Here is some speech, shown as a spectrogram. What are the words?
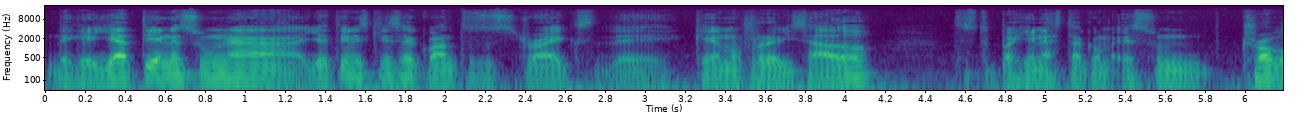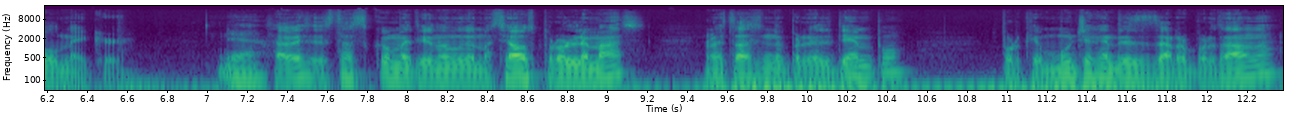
de que ya tienes una, ya tienes quién sabe cuántos strikes de que hemos revisado. Entonces tu página está es un troublemaker, Ya. ¿sabes? Estás cometiendo demasiados problemas, no estás haciendo perder el tiempo, porque mucha gente se está reportando.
